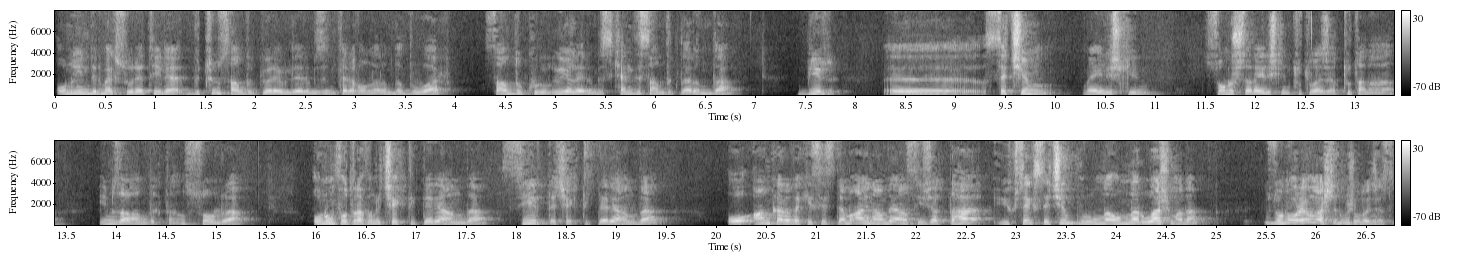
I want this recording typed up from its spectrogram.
Onu indirmek suretiyle bütün sandık görevlilerimizin telefonlarında bu var. Sandık kurul üyelerimiz kendi sandıklarında bir e, seçime ilişkin sonuçlara ilişkin tutulacak tutanağı imzalandıktan sonra onun fotoğrafını çektikleri anda Siirt'te çektikleri anda o Ankara'daki sisteme aynı anda yansıyacak. Daha yüksek seçim kuruluna onlar ulaşmadan biz onu oraya ulaştırmış olacağız.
